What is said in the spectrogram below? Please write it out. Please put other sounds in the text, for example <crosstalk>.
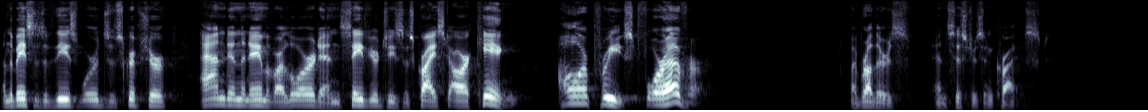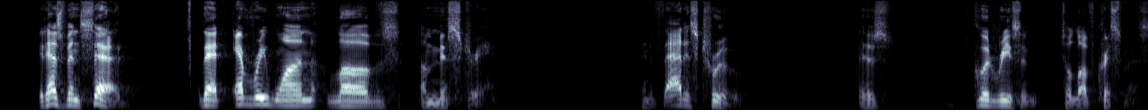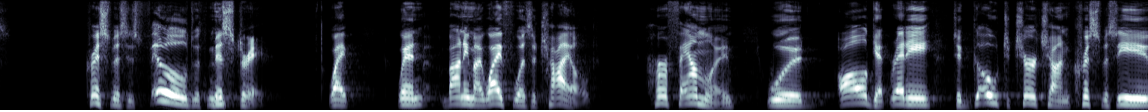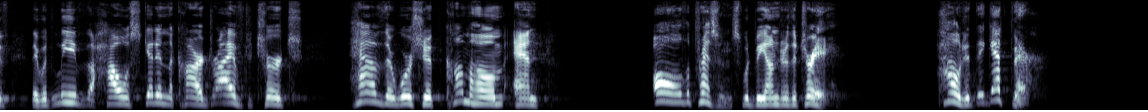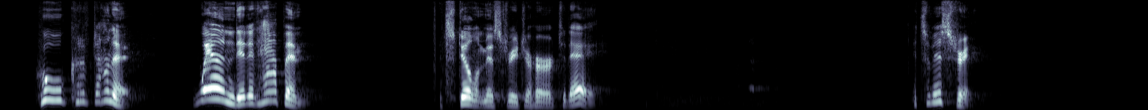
On the basis of these words of Scripture, and in the name of our Lord and Savior Jesus Christ, our King, our priest forever. My brothers and sisters in Christ, it has been said that everyone loves a mystery. And if that is true, there's good reason to love Christmas. Christmas is filled with mystery. Why, when Bonnie, my wife, was a child, her family would all get ready to go to church on Christmas Eve. They would leave the house, get in the car, drive to church, have their worship, come home, and all the presents would be under the tree. How did they get there? Who could have done it? When did it happen? It's still a mystery to her today. It's a mystery.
